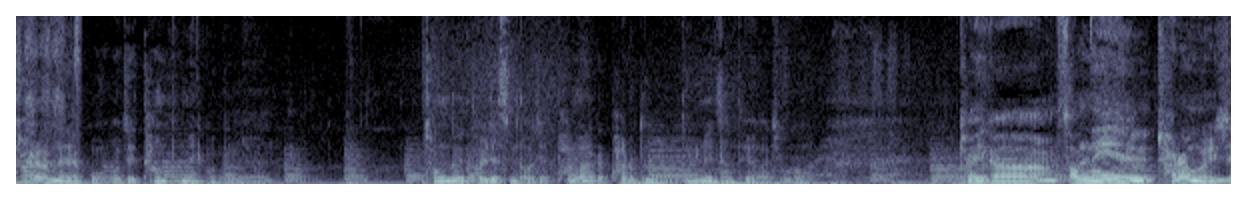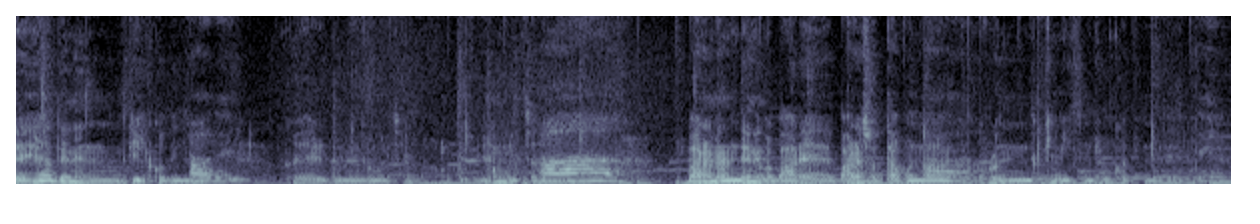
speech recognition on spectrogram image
촬영한다고 어제 다운펌 했거든요. 정돈이 덜 됐습니다. 어제 파마를 바로 눌, 눌린 상태여가지고 저희가 썸네일 촬영을 이제 해야 되는 게 있거든요. 아 네. 그 예를 들면 이런 거 있잖아요. 이런 거 있잖아요. 아 말하면 안 되는 거 말해 말하셨다거나 아. 그런 느낌이 있으면 좋을 것 같은데. 네.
